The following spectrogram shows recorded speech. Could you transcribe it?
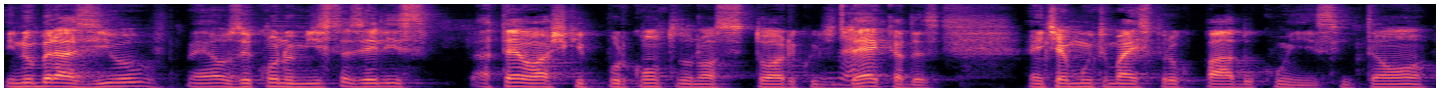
E no Brasil, é, os economistas, eles, até eu acho que por conta do nosso histórico de é. décadas, a gente é muito mais preocupado com isso. Então,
